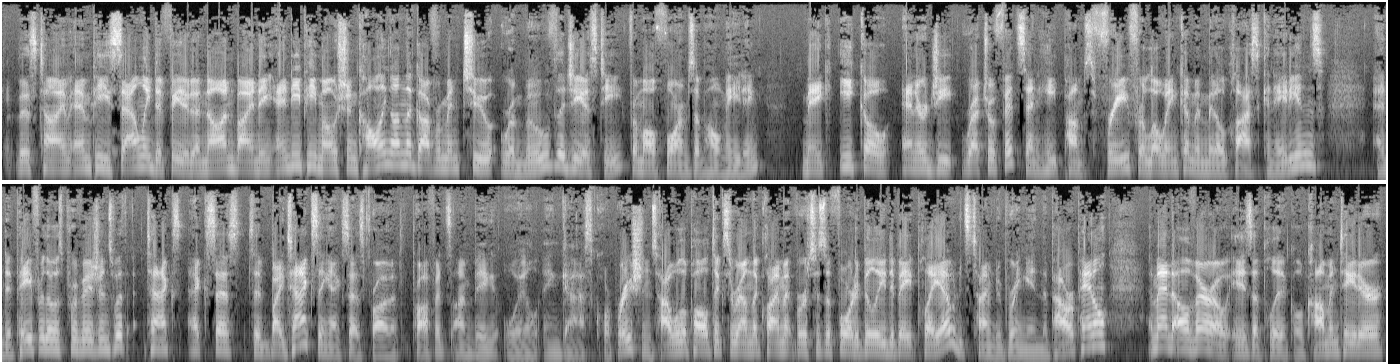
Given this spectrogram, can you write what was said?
This time, MPs soundly defeated a non binding NDP motion calling on the government to remove the GST from all forms of home heating, make eco energy retrofits and heat pumps free for low income and middle class Canadians, and to pay for those provisions with tax excess to, by taxing excess pro- profits on big oil and gas corporations. How will the politics around the climate versus affordability debate play out? It's time to bring in the power panel. Amanda Alvaro is a political commentator.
